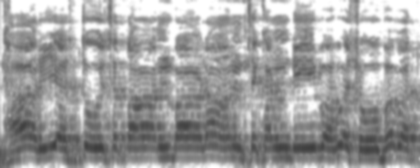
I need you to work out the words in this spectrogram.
धार्यस्तु शतान बाणान शिखंडी शोभवत।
